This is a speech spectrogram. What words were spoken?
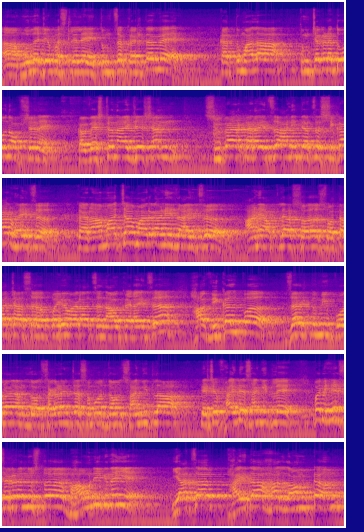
मुलं जे बसलेले आहे तुमचं कर्तव्य आहे का तुम्हाला तुमच्याकडे दोन ऑप्शन आहे. का वेस्टर्नायझेशन स्वीकार करायचं आणि त्याचं शिकार व्हायचं. का रामाच्या मार्गाने जायचं आणि आपल्या स्व स्वतःच्या सह परिवाराचं नाव करायचं. हा विकल्प जर तुम्ही पोरा सगळ्यांच्या समोर जाऊन सांगितला त्याचे फायदे सांगितले. पण हे सगळं नुसतं भावनिक नाही आहे याचा फायदा हा लॉंग टर्म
